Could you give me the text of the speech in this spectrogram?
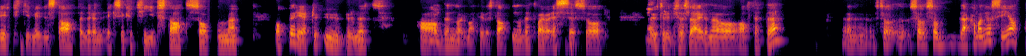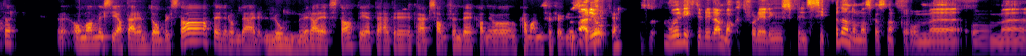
virkemiddelstat, eller en eksekutivstat, som uh, opererte ubundet av mm. den normative staten. Og dette var jo SS og utryddelsesleirene og alt dette. Så, så, så, der kan man jo si at om man vil si at det er en dobbeltstat, eller om det er lommer av rettsstat i et autoritært samfunn, det kan, jo, kan man selvfølgelig diskutere. Hvor viktig blir da maktfordelingsprinsippet da, når man skal snakke om, eh, om eh,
